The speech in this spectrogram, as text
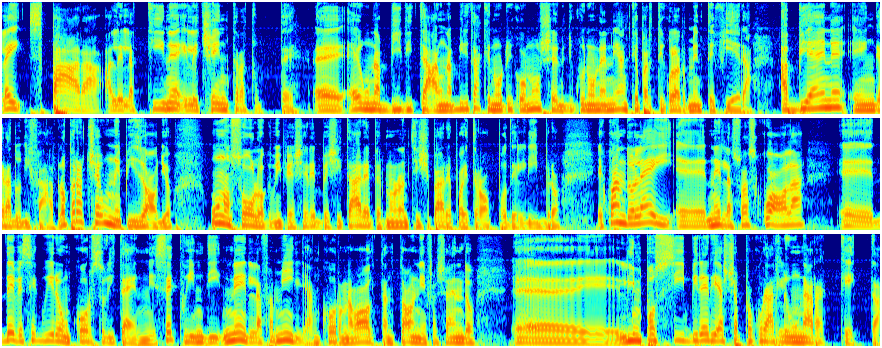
lei spara alle lattine e le centra tutte. Eh, è un'abilità, un'abilità che non riconosce, di cui non è neanche particolarmente fiera. Avviene e è in grado di farlo. Però c'è un episodio, uno solo che mi piacerebbe citare per non anticipare poi troppo del libro. E quando lei eh, nella sua scuola eh, deve seguire un corso di tennis e quindi nella famiglia, ancora una volta Antonia facendo eh, l'impossibile, riesce a procurarle una racchetta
